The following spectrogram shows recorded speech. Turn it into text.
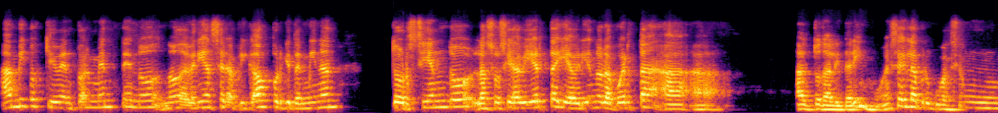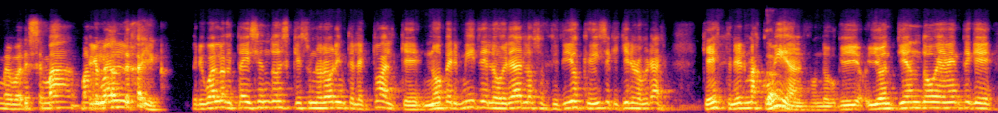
ámbitos que eventualmente no, no deberían ser aplicados porque terminan torciendo la sociedad abierta y abriendo la puerta a, a, al totalitarismo. Esa es la preocupación, me parece, más, más relevante de Hayek. Pero igual lo que está diciendo es que es un error intelectual, que no permite lograr los objetivos que dice que quiere lograr, que es tener más comida claro. en el fondo. Porque yo, yo, entiendo, obviamente, que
